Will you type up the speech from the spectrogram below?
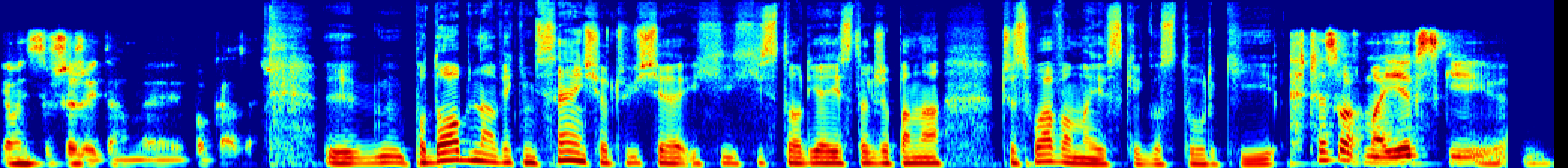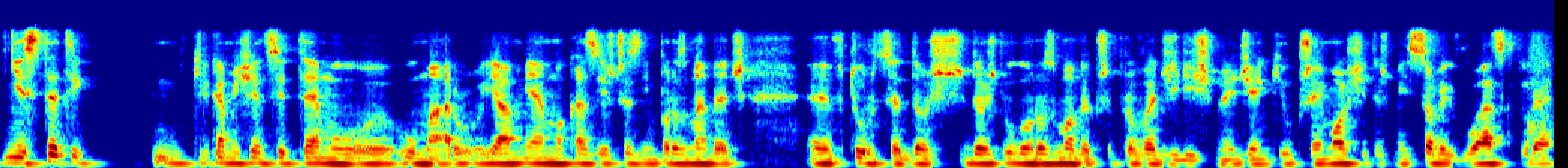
ją nieco szerzej tam e, pokazać. Podobna w jakimś sensie oczywiście historia jest także pana Czesława Majewskiego z Turki. Czesław Majewski niestety kilka miesięcy temu umarł. Ja miałem okazję jeszcze z nim porozmawiać e, w Turce, dość, dość długą rozmowę przeprowadziliśmy dzięki uprzejmości też miejscowych władz, które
